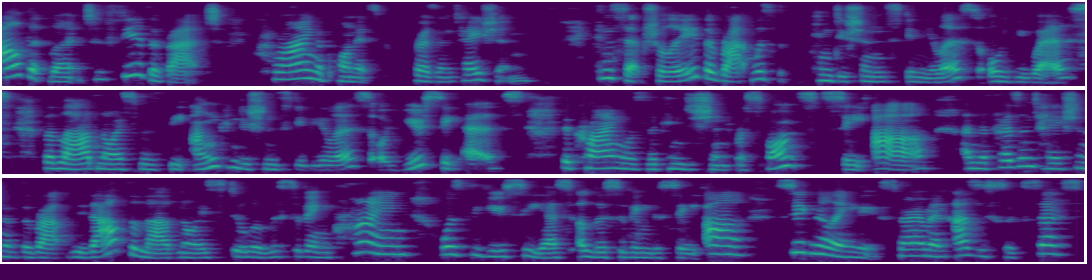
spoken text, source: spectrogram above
Albert learnt to fear the rat, crying upon its presentation. Conceptually, the rat was the conditioned stimulus, or US, the loud noise was the unconditioned stimulus, or UCS, the crying was the conditioned response, CR, and the presentation of the rat without the loud noise still eliciting crying was the UCS eliciting the CR, signaling the experiment as a success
